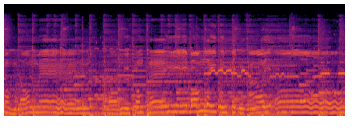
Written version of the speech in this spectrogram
ខុសម្ដងមែនដងនេះកុំភ័យបងលៃទិញតិចឲ្យអូន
